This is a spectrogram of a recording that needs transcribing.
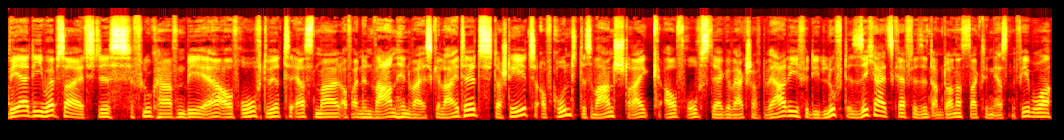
Wer die Website des Flughafen BER aufruft, wird erstmal auf einen Warnhinweis geleitet. Da steht, aufgrund des Warnstreikaufrufs der Gewerkschaft Verdi für die Luftsicherheitskräfte sind am Donnerstag, den 1. Februar,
